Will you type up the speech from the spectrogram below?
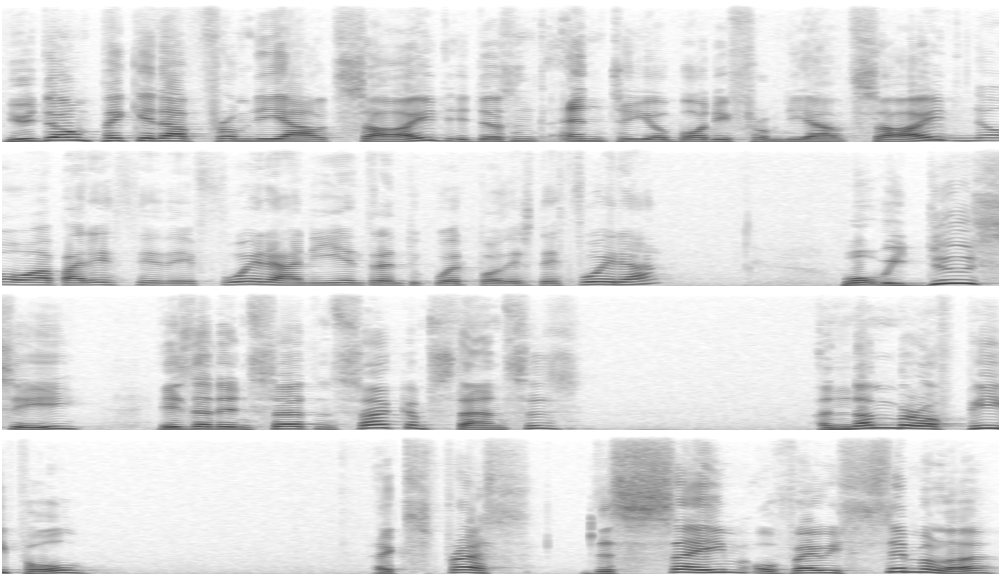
you don't pick it up from the outside. It doesn't enter your body from the outside. No aparece de fuera ni entra en tu cuerpo desde fuera. What we do see is that in certain circumstances, a number of people express the same or very similar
